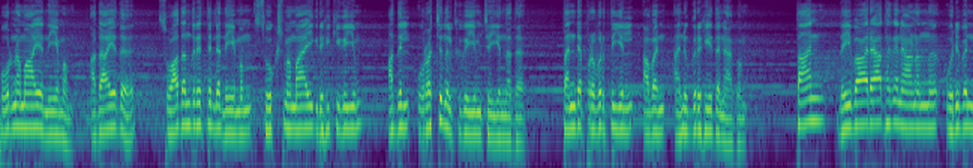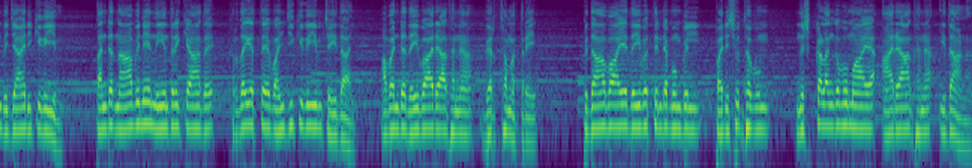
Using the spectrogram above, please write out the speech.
പൂർണമായ നിയമം. അതായത് സ്വാതന്ത്ര്യത്തിന്റെ നിയമം സൂക്ഷ്മമായി ഗ്രഹിക്കുകയും അതിൽ ഉറച്ചു നിൽക്കുകയും ചെയ്യുന്നത്. തന്റെ പ്രവൃത്തിയിൽ അവൻ അനുഗ്രഹീതനാകും. താൻ ദൈവാരാധകനാണെന്ന് ഒരുവൻ വിചാരിക്കുകയും തന്റെ നാവിനെ നിയന്ത്രിക്കാതെ ഹൃദയത്തെ വഞ്ചിക്കുകയും ചെയ്താൽ അവന്റെ ദൈവാരാധന വ്യർത്ഥമത്രേ. പിതാവായ ദൈവത്തിന്റെ മുമ്പിൽ പരിശുദ്ധവും നിഷ്കളങ്കവുമായ ആരാധന ഇതാണ്.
